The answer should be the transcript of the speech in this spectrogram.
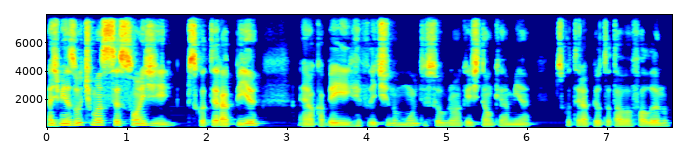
Nas minhas últimas sessões de psicoterapia, é, eu acabei refletindo muito sobre uma questão que a minha psicoterapeuta estava falando,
